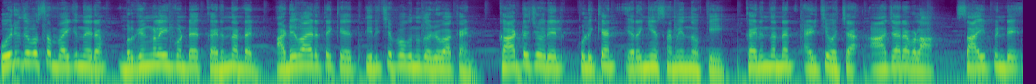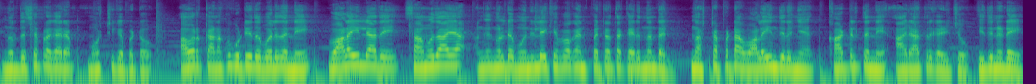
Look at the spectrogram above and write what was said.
ഒരു ദിവസം വൈകുന്നേരം മൃഗങ്ങളെയും കൊണ്ട് കരിന്തണ്ടൻ അടിവാരത്തേക്ക് തിരിച്ചു പോകുന്നത് ഒഴിവാക്കാൻ കാട്ടുചോലയിൽ കുളിക്കാൻ ഇറങ്ങിയ സമയം നോക്കി കരിന്തണ്ടൻ അഴിച്ചുവെച്ച ആചാരവള സായിപ്പിന്റെ നിർദ്ദേശപ്രകാരം മോഷ്ടിക്കപ്പെട്ടു. അവർ കണക്കുകൂട്ടിയതുപോലെ തന്നെ വളയില്ലാതെ സമുദായ അംഗങ്ങളുടെ മുന്നിലേക്ക് പോകാൻ പറ്റാത്ത കരുന്നണ്ടൻ നഷ്ടപ്പെട്ട വളയും തിരിഞ്ഞ് കാട്ടിൽ തന്നെ ആ രാത്രി കഴിച്ചു. ഇതിനിടെ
